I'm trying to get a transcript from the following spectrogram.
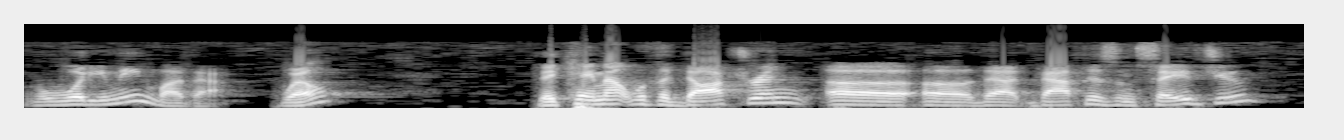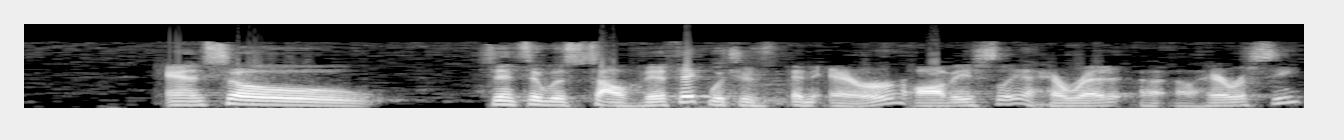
Well, what do you mean by that? Well, they came out with the doctrine uh, uh, that baptism saved you, and so since it was salvific, which is an error, obviously a, a heresy,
